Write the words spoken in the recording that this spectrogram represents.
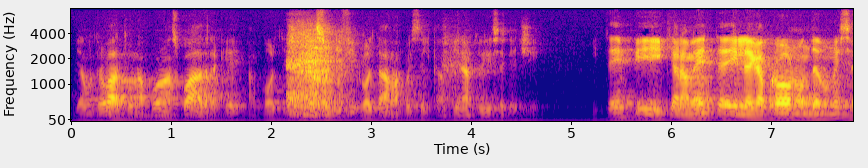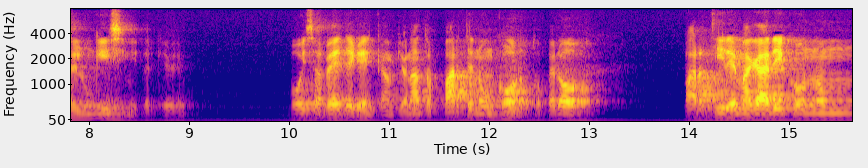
abbiamo trovato una buona squadra che a volte ci ha messo in difficoltà, ma questo è il campionato di Serie C. I tempi chiaramente in Lega Pro non devono essere lunghissimi perché voi sapete che in campionato, a parte non corto, però partire magari con un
